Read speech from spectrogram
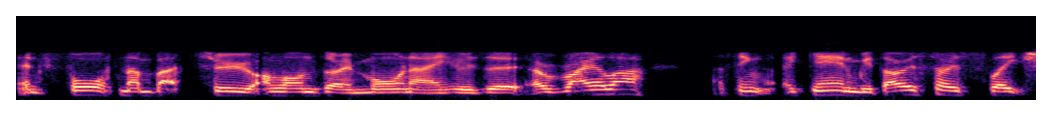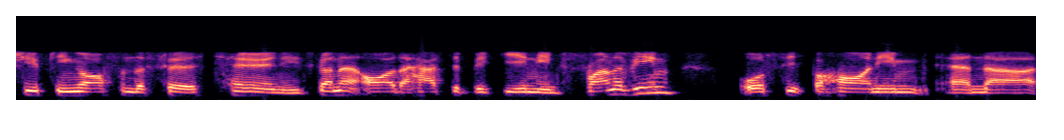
And fourth, number two, Alonso Mornay, who's a, a railer. I think, again, with those so sleek shifting off in the first turn, he's going to either have to begin in front of him or sit behind him and uh,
